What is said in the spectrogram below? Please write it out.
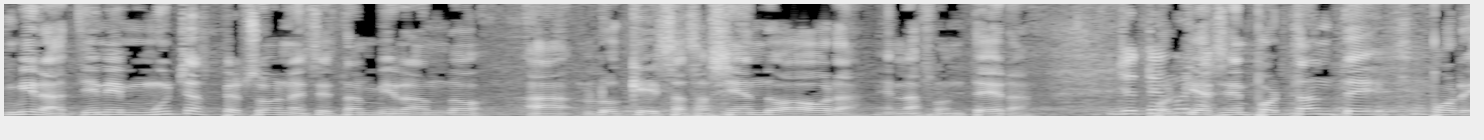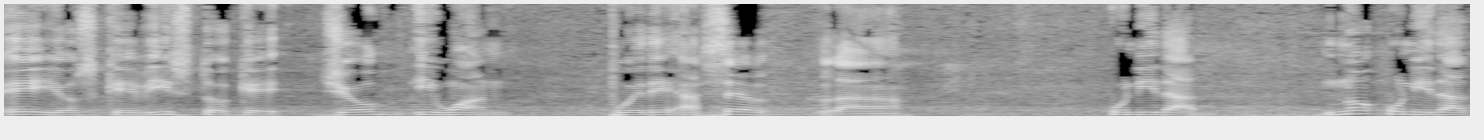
mira, tiene muchas personas que están mirando a lo que estás haciendo ahora en la frontera. Yo tengo Porque una- es importante por ellos que he visto que yo y Juan puede hacer la unidad. No unidad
